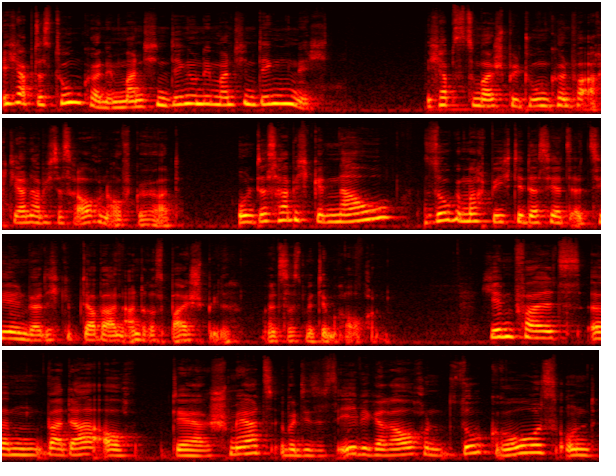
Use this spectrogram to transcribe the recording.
Ich habe das tun können, in manchen Dingen und in manchen Dingen nicht. Ich habe es zum Beispiel tun können, vor acht Jahren habe ich das Rauchen aufgehört. Und das habe ich genau so gemacht, wie ich dir das jetzt erzählen werde. Ich gebe dir aber ein anderes Beispiel als das mit dem Rauchen. Jedenfalls ähm, war da auch der Schmerz über dieses ewige Rauchen so groß und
